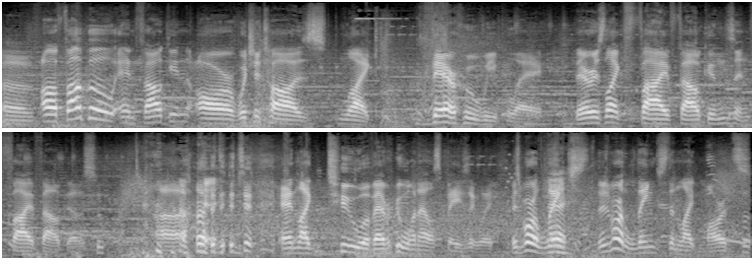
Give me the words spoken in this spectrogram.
of Uh, Falco and Falcon are Wichita's, like, they're who we play. There is like five Falcons and five Falcos. Uh, and like two of everyone else, basically. There's more links. There's more links than like Marths.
